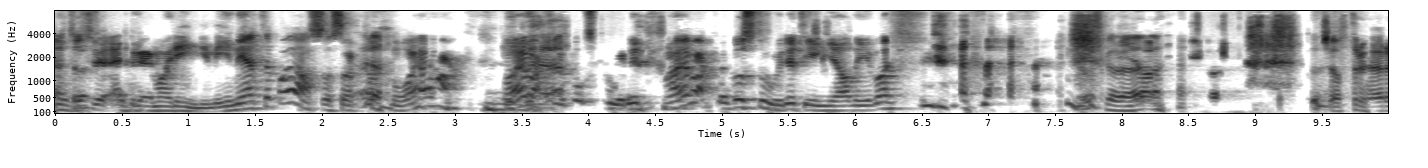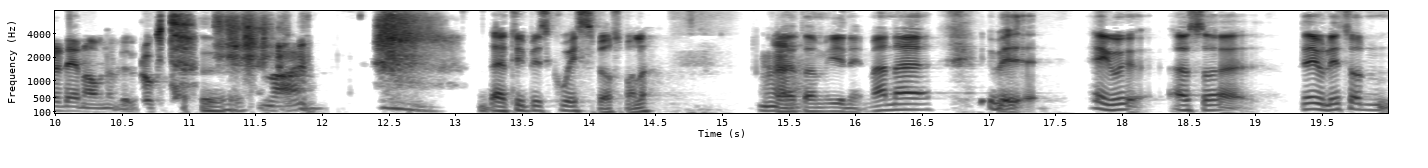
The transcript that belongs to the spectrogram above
jeg, tror, jeg tror jeg må ringe Mini etterpå. Jeg, altså, sagt at nå har jeg vært, nå har jeg vært, med, på store, nå har jeg vært med på store ting, Jan Ivar. Nå skal du høre. Det ikke ofte du hører det navnet bli brukt. Nei. Det er typisk quiz-spørsmålet. Det heter Mini. Men eh, jeg, altså, det er jo litt sånn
